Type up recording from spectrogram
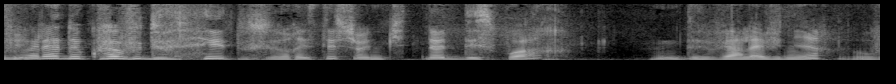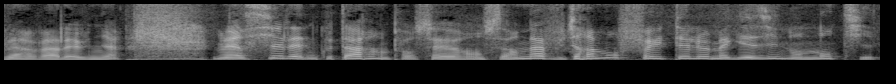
voilà de quoi vous donner, de se rester sur une petite note d'espoir de, vers l'avenir, ouvert vers l'avenir. Merci Hélène Coutard hein, pour ce, on, s'est- on a vraiment feuilleté le magazine en entier.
